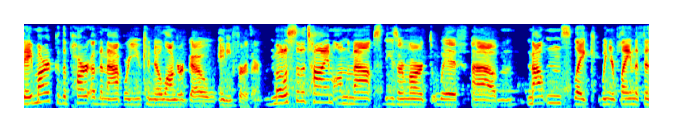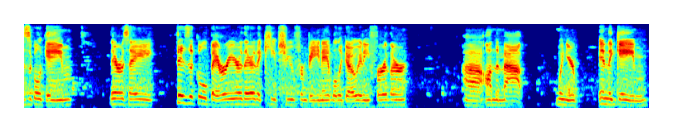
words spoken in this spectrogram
They mark the part of the map where you can no longer go any further. Most of the time on the maps, these are marked with um, mountains, like when you're playing the physical game. There's a physical barrier there that keeps you from being able to go any further uh, on the map when you're in the game.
